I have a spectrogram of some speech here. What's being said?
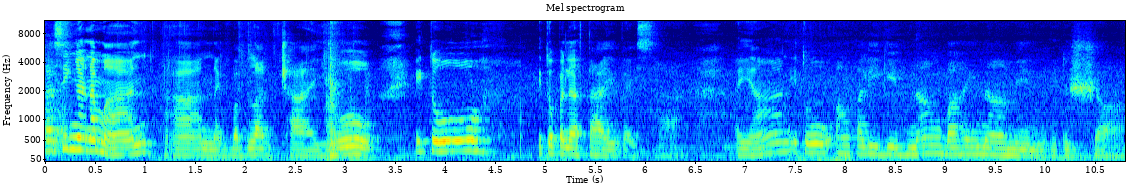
kasi nga naman, ah, nagbablog tayo. Ito, ito pala tayo guys ha. Ayan, ito ang paligid ng bahay namin. Ito siya.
